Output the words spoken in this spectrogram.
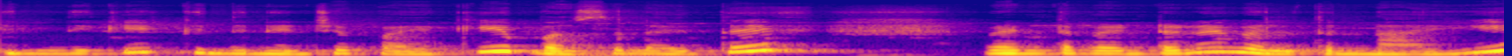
కిందికి కింది నుంచి పైకి బస్సులు అయితే వెంట వెంటనే వెళ్తున్నాయి.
